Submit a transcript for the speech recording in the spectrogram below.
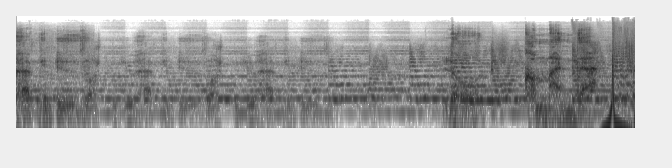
happy do? What would you have me do? What would you have me do? Lord Commander.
